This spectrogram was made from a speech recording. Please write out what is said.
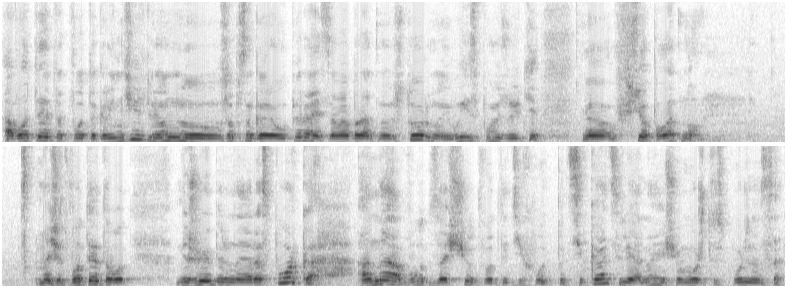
А вот этот вот ограничитель, он, ну, собственно говоря, упирается в обратную сторону, и вы используете э, все полотно. Значит, вот эта вот межреберная распорка, она вот за счет вот этих вот подсекателей, она еще может использоваться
